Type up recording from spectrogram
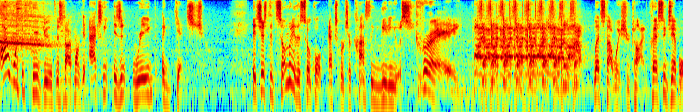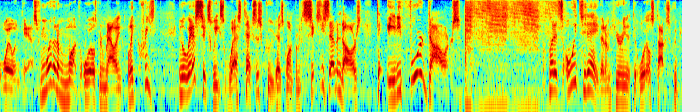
I want to prove to you that the stock market actually isn't rigged against you. It's just that so many of the so-called experts are constantly leading you astray. Let's not waste your time. Classic example, oil and gas. For more than a month, oil's been rallying like crazy. In the last six weeks, West Texas crude has gone from $67 to $84. But it's only today that I'm hearing that the oil stocks could be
